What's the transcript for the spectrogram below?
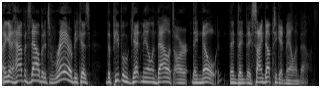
And again, it happens now, but it's rare because the people who get mail in ballots are, they know it. They, they, they signed up to get mail in ballots.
